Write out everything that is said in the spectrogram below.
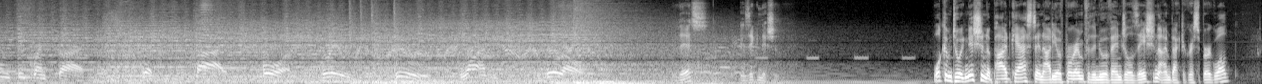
Ignition sequence start. Six, five, four, three, two, one, zero. This is Ignition. Welcome to Ignition, a podcast and audio program for the New Evangelization. I'm Dr. Chris Burgwald.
